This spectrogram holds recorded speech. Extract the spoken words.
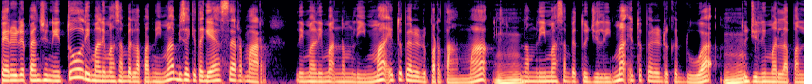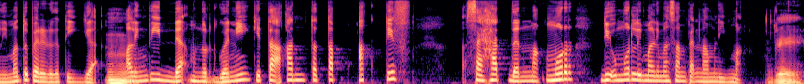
periode pensiun itu 55 sampai 85 bisa kita geser, Mar. 55 65 itu periode pertama, Mhm. 65 sampai 75 itu periode kedua, 75 85 itu periode ketiga. Mhm. Paling tidak menurut gua nih kita akan tetap aktif sehat dan makmur di umur 55 sampai 65. Oke.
